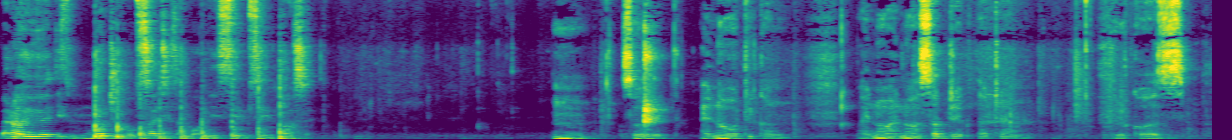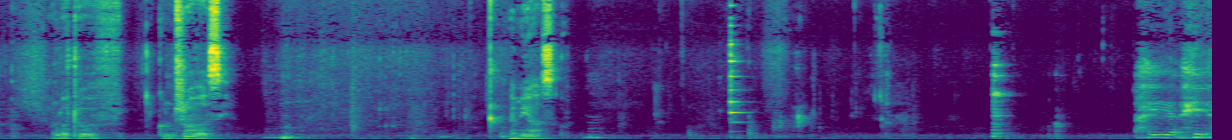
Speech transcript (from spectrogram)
But now here is multiple searches about this same same person. Mm, sorry, I know what we can. I know, I know a subject that um, will cause a lot of controversy. Let me ask. Yeah.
